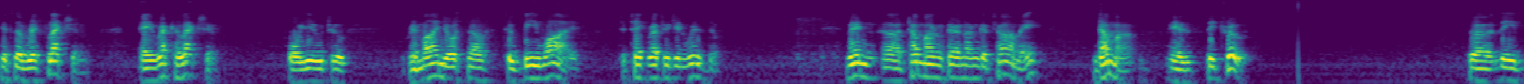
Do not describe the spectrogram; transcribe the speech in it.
It's a reflection, a recollection for you to remind yourself to be wise, to take refuge in wisdom. Then uh, Dhammang Saranang Dhamma is the truth. the, the,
